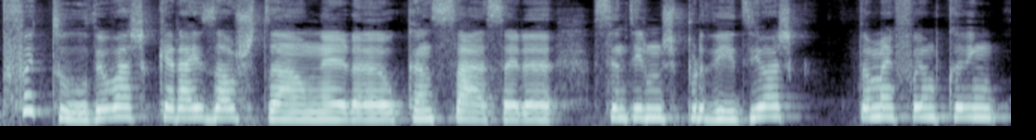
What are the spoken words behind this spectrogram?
foi tudo, eu acho que era a exaustão, era o cansaço, era sentirmos perdidos. E eu acho que também foi um bocadinho.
